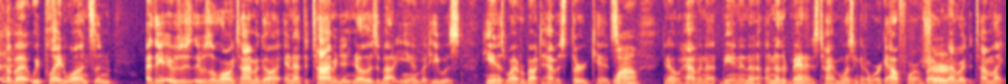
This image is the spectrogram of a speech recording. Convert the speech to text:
Uh, but we played once, and I think it was it was a long time ago. And at the time, I didn't know this about Ian, but he was he and his wife were about to have his third kid. So, Wow. You know, having a being in a, another band at his time wasn't going to work out for him. But Sure. I remember at the time, like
